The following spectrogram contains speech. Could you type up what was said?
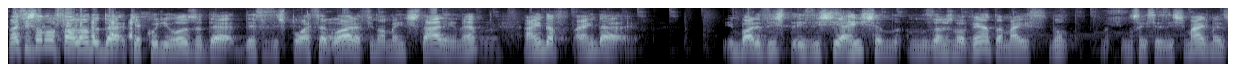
Mas vocês estavam falando da, que é curioso da- desses esportes É. agora finalmente estarem, né? Ainda, ainda, embora exista, existia a rixa no- nos anos 90, mas não, não sei se existe mais, mas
